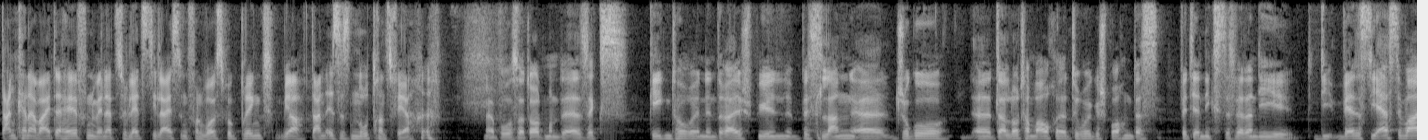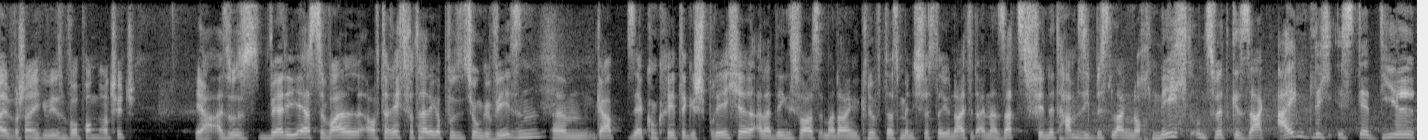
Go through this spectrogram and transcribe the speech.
dann kann er weiterhelfen. Wenn er zuletzt die Leistung von Wolfsburg bringt, ja, dann ist es ein Nottransfer. Ja, Borussia Dortmund äh, sechs Gegentore in den drei Spielen bislang. Äh, Jogo äh, Dalot haben wir auch äh, drüber gesprochen. Das wird ja nichts. Das wäre dann die, die wäre das die erste Wahl wahrscheinlich gewesen vor Pongracic? Ja, also es wäre die erste Wahl auf der Rechtsverteidigerposition gewesen. Ähm, gab sehr konkrete Gespräche. Allerdings war es immer daran geknüpft, dass Manchester United einen Ersatz findet. Haben sie bislang noch nicht. Uns wird gesagt, eigentlich ist der Deal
